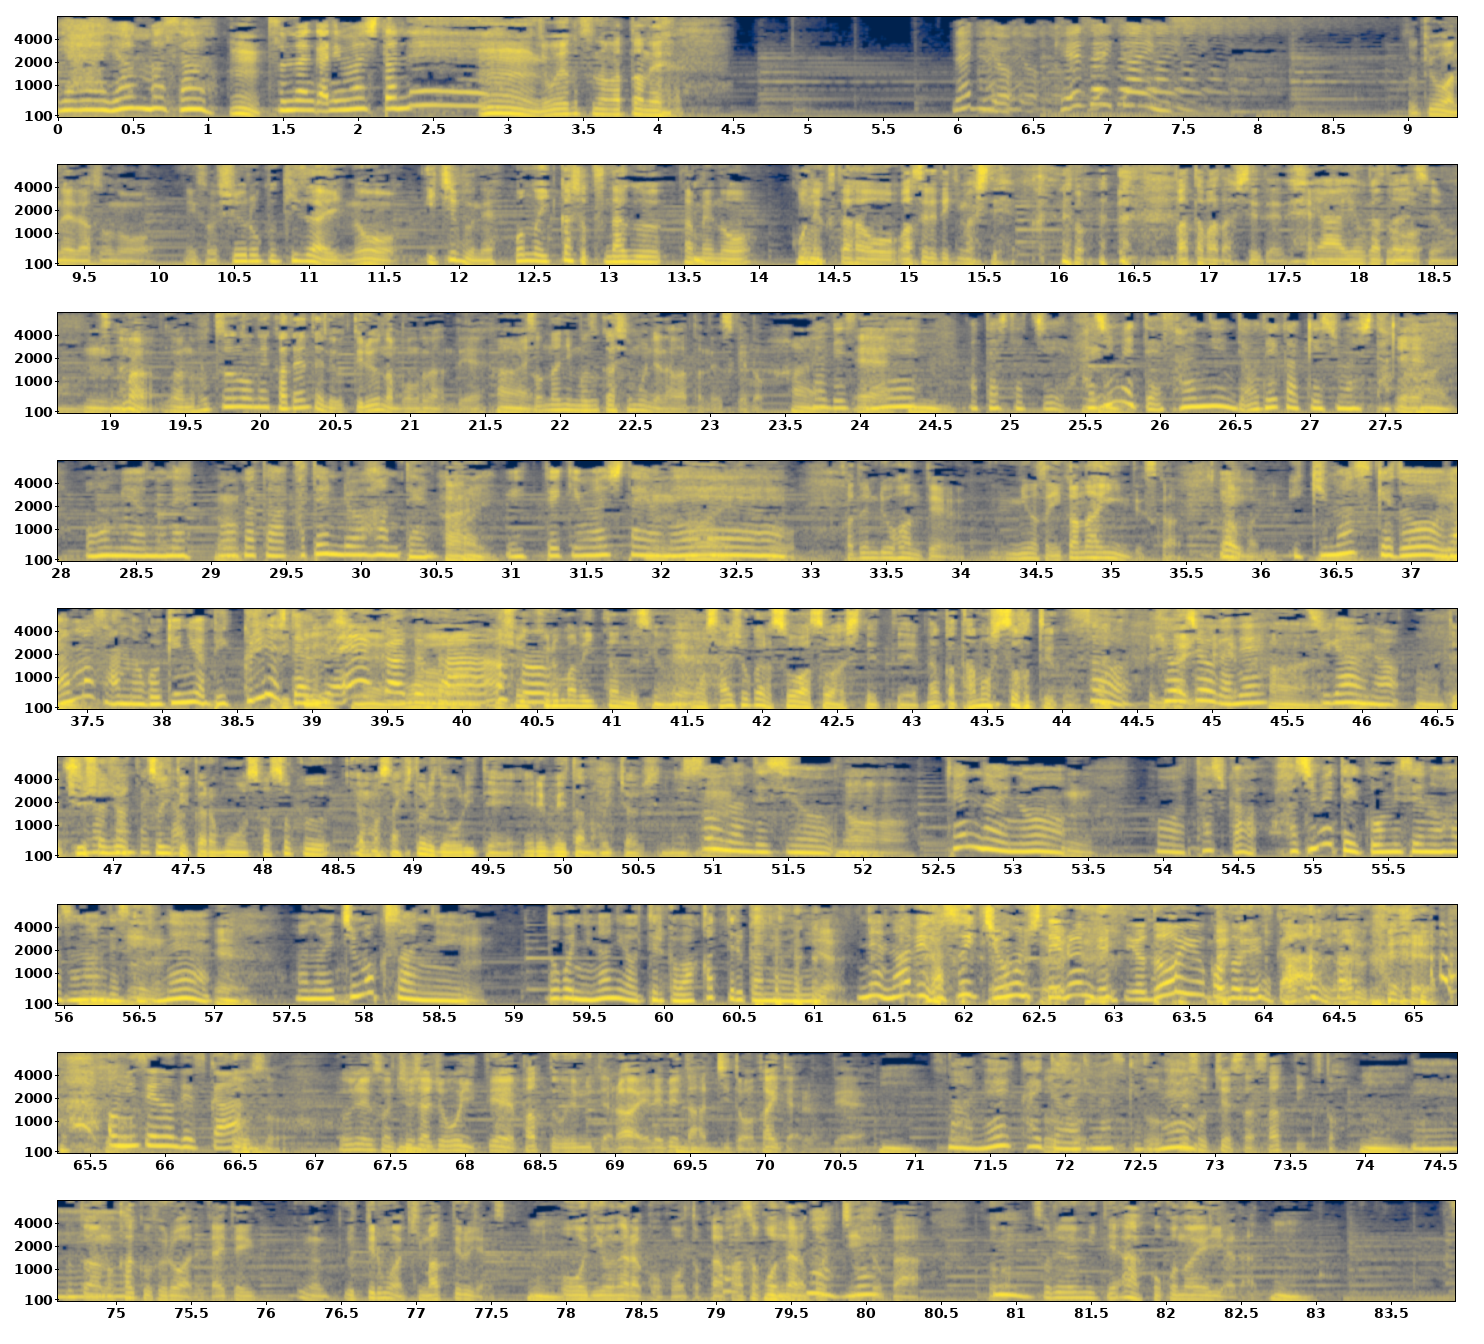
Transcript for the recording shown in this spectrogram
いやー、ヤンマさん、うん。つながりましたねうん、ようやく繋がったね。ラジオ経済タイムズ。そう今日はね、だその、その収録機材の一部ね、ほんの一箇所繋ぐためのコネクタを忘れてきまして、バタバタしててね。いやー、よかったですよ。うん、まあ、あの、普通のね、家電店で売ってるようなものなんで、はいそんなに難しいもんじゃなかったんですけど。はい。そうですええね、うん私たち、初めて3人でお出かけしました。ええはい。大宮のね、うん大型家電量販店、はい。はい行ってきましたようんね。家電量販店、皆さん行かないんですか？いやあんまり。行きますけど、うんヤンマさんの動きにはびっくりでしたよねねカーさ。うん一緒に車で行ったんですけど、ええもう最初からそわそわしてて、なんか楽しそうというか、そう、表情がね、はい違うの。うん、で、駐車場着いてからもう早速、山さん一人で降りてエレベーターの方行っちゃうしね。そうなんですよ。あ店内あ。のうん。方は確か初めて行くお店のはずなんですけどね。えあの、一目散うにん。どこに何が売ってるか分かってるかのようにいや、ね、ナビがスイッチオンしてるんですよ。どういうことですか？大体もうパターンがあるんで。お店のですか？そうそう。とりあえずその駐車場降りて、パッと上見たらエレベーターあっちとか書いてあるんで。えうん。まあね、書いてはありますけどねそうで、。そっちへさっさって行くと。うん。えちょっとあの、各フロアで大体、うん売ってるものは決まってるじゃないですか。うんオーディオならこことか、パソコンならこっちとか、そううんそれを見て、あ、ここのエリアだ。うん。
